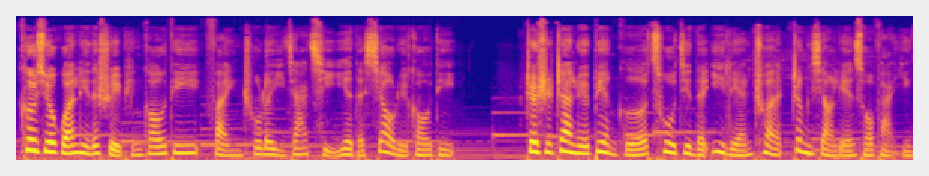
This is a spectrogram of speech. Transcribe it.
科学管理的水平高低，反映出了一家企业的效率高低，这是战略变革促进的一连串正向连锁反应。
